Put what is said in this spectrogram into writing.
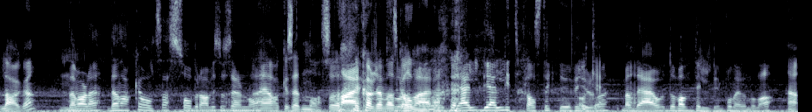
laga. Mm. Det var det. Den har ikke holdt seg så bra hvis du ser den nå. Nei, jeg har ikke sett den nå, så Nei, kanskje jeg bare skal holde den meg. de, er, de er litt plastikk, de figurene. Okay. Men det, er jo, det var veldig imponerende da. Ja.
